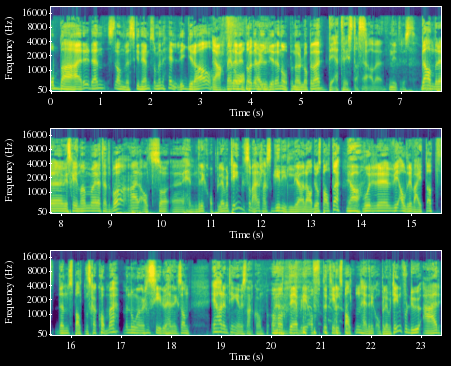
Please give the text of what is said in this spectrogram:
Og bærer den strandvesken hjem som en hellig gral. Ja, med en jeg vet åpen at det øl. ligger en åpen øl oppi der. Det er trist, ass. Ja, det er nytrist Det andre vi skal innom rett etterpå, er altså uh, Henrik opplever ting, som er en slags geriljaradiospalte. Ja. Hvor uh, vi aldri veit at den spalten skal komme, men noen ganger så sier du Henrik sånn 'Jeg har en ting jeg vil snakke om', og det blir ofte til spalten Henrik opplever ting, for du er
